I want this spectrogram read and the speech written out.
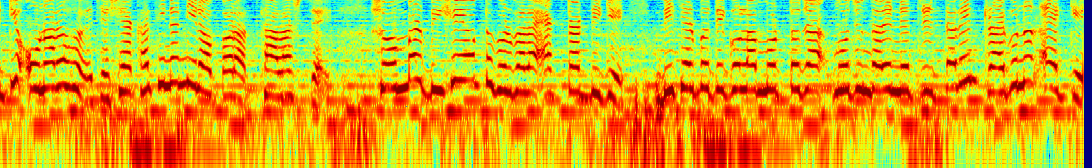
এটি ওনারও হয়েছে। শেখ হাসিনার নিরপরাধ খালাস চাই। সোমবার বিশে অক্টোবর বেলা একটার দিকে বিচারপতি গোলাম মোর্তজা মজুমদারের নেতৃত্বাধীন ট্রাইব্যুনাল একে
